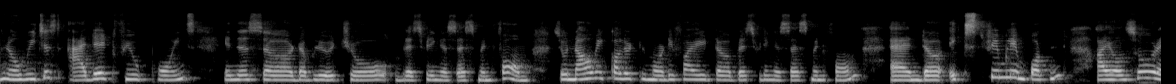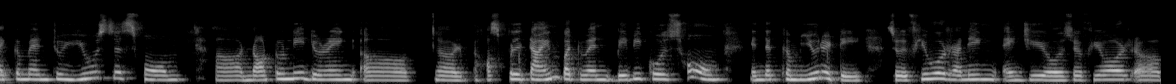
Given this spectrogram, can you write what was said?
you know, we just added few points in this uh, WHO breastfeeding assessment form. So now we call it modified uh, breastfeeding assessment form and uh, extremely important. I also recommend to use this form uh, not only during uh, hospital time, but when baby goes home in the community. So if you are running NGOs, if you're uh,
